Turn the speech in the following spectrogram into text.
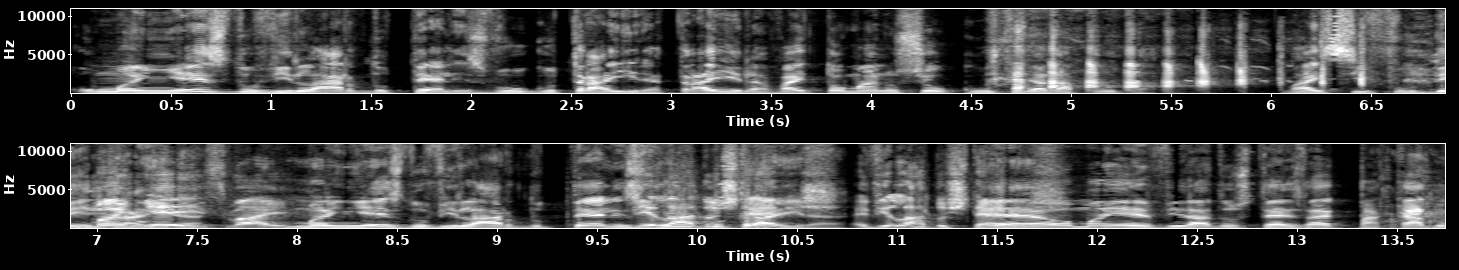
o Manhês do Vilar do Teles, vulgo Traíra. Traíra, vai tomar no seu cu, filha da puta. Vai se fuder, Manhês, Traíra. vai. Manhês do Vilar do Teles, Vilar dos Teles. Traíra. É Vilar dos Teles. É, é o Manhês Vilar dos Teles. Vai pra cá do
